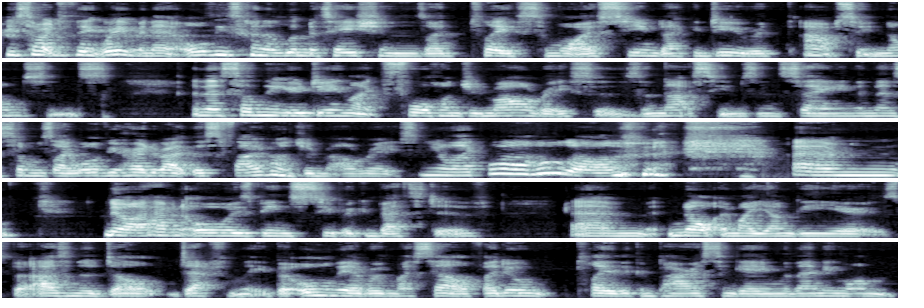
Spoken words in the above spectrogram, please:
you start to think, wait a minute, all these kind of limitations I'd placed and what I assumed I could do were absolute nonsense. And then suddenly you're doing like 400 mile races, and that seems insane. And then someone's like, well, have you heard about this 500 mile race? And you're like, well, hold on. um, no, I haven't always been super competitive. Um, not in my younger years, but as an adult, definitely, but only ever with myself. I don't play the comparison game with anyone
